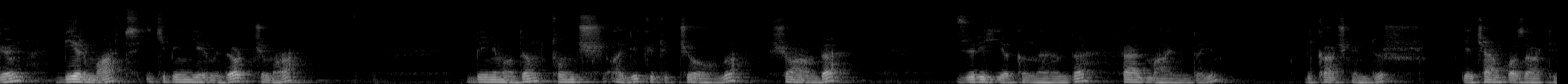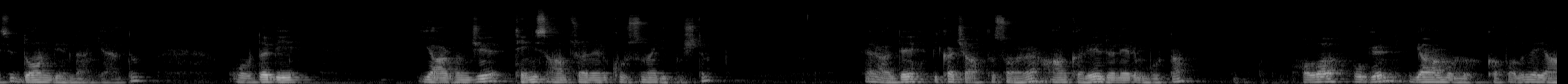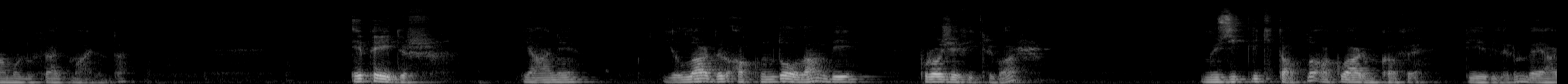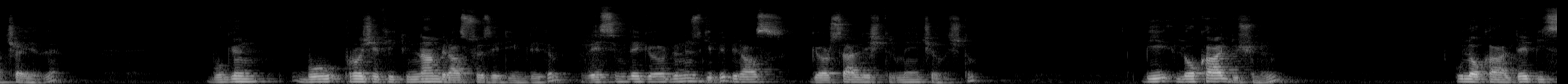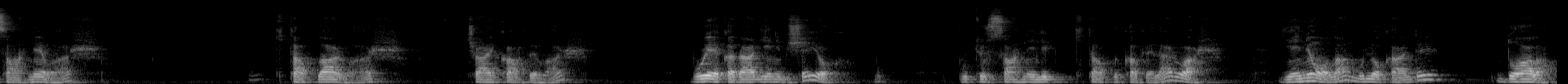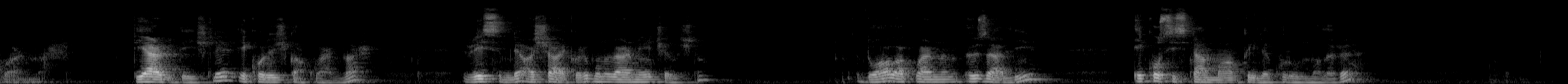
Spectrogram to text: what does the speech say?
Bugün 1 Mart 2024 Cuma. Benim adım Tunç Ali Kütükçüoğlu. Şu anda Zürih yakınlarında Feldmail'indayım. Birkaç gündür. Geçen pazartesi Dornbirn'den geldim. Orada bir yardımcı tenis antrenörü kursuna gitmiştim. Herhalde birkaç hafta sonra Ankara'ya dönerim buradan. Hava bugün yağmurlu, kapalı ve yağmurlu Feldmail'inde. Epeydir yani yıllardır aklımda olan bir proje fikri var. Müzikli kitaplı akvaryum kafe diyebilirim veya çay evi. Bugün bu proje fikrinden biraz söz edeyim dedim. Resimde gördüğünüz gibi biraz görselleştirmeye çalıştım bir lokal düşünün. Bu lokalde bir sahne var. Kitaplar var. Çay kahve var. Buraya kadar yeni bir şey yok. Bu, tür sahneli kitaplı kafeler var. Yeni olan bu lokalde doğal akvaryumlar. Diğer bir deyişle ekolojik akvaryumlar. Resimde aşağı yukarı bunu vermeye çalıştım doğal akvaryumların özelliği ekosistem mantığıyla kurulmaları.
